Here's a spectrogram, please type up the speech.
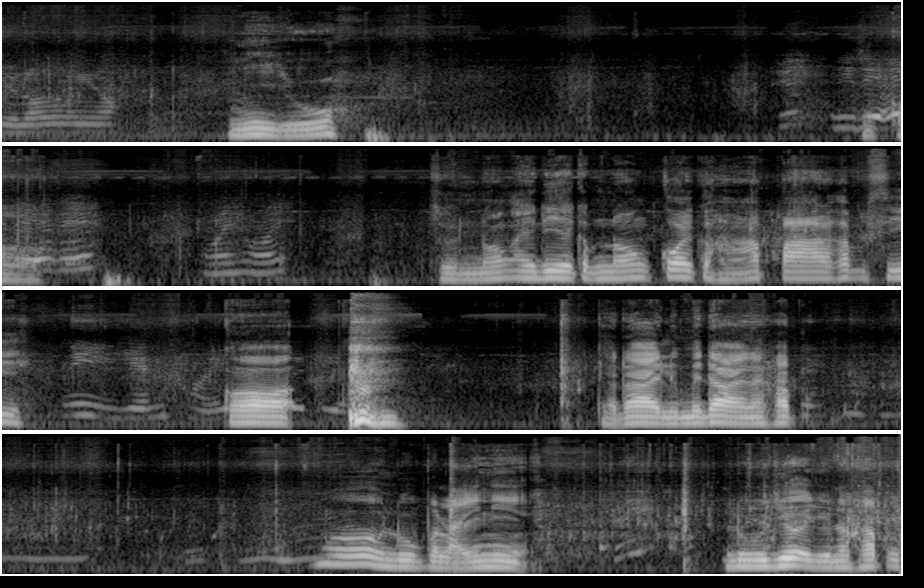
อยู่เนาะตรงนี้เนาะมีอยู่นี่เด็แล้วก็เด็หอยหอยส่วนน้องไอเดียกับน้องก้อยก็หาปลาครับเอซี นี่เห็นหอยก็ จะได้หรือไม่ได้นะครับ โอ้รูปลาไหลนี่รูเยอะอยู่นะครับเอ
